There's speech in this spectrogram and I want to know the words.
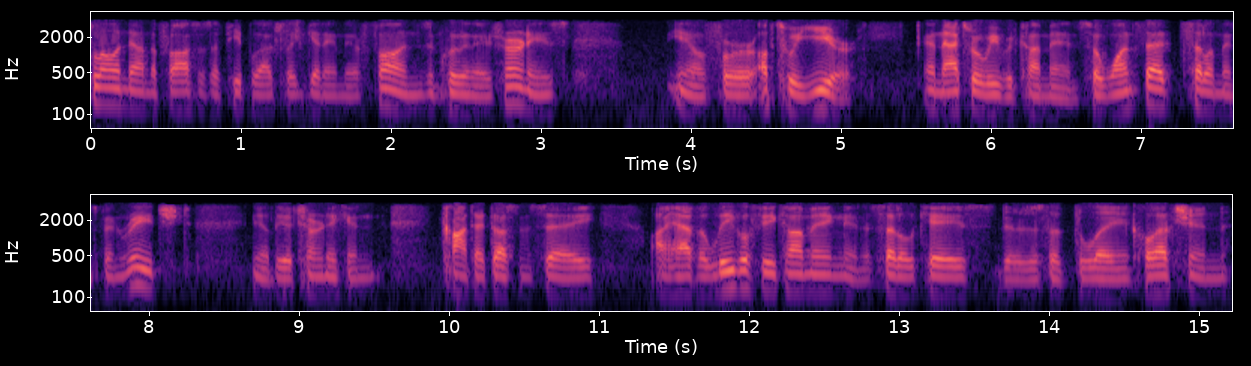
slowing down the process of people actually getting their funds, including their attorneys, you know, for up to a year, and that's where we would come in. So once that settlement's been reached, you know, the attorney can contact us and say, "I have a legal fee coming in a settled case. There's just a delay in collection.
